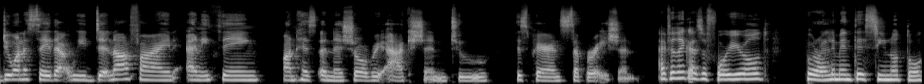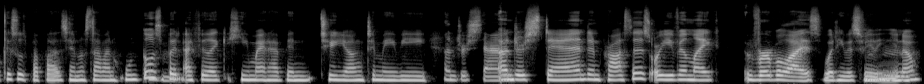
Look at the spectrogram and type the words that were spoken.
do want to say that we did not find anything on his initial reaction to his parents' separation. I feel like as a four year old, probablemente sí notó que sus papás ya no estaban juntos, mm-hmm. but I feel like he might have been too young to maybe understand, understand and process, or even like verbalize what he was feeling, mm-hmm. you know?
